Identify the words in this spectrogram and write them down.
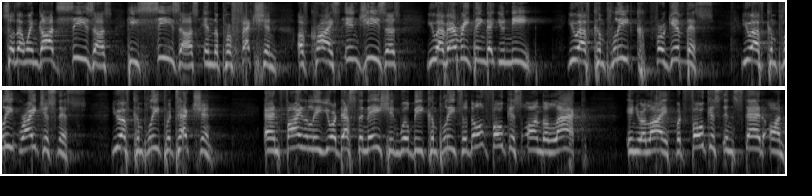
so that when God sees us, He sees us in the perfection of Christ. In Jesus, you have everything that you need. You have complete forgiveness. You have complete righteousness. You have complete protection. And finally, your destination will be complete. So don't focus on the lack in your life, but focus instead on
